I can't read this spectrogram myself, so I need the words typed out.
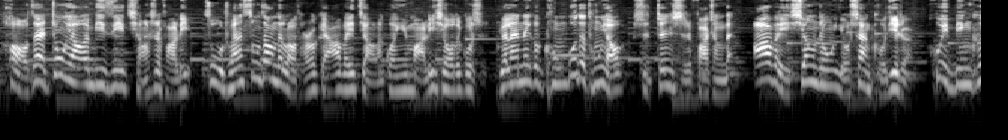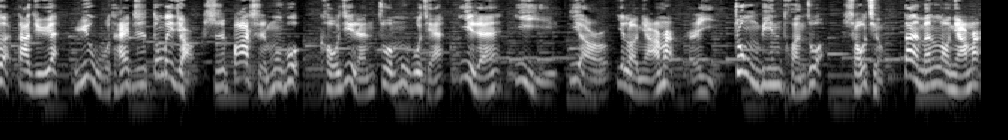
好在重要 NPC 强势发力，祖传送葬的老头给阿伟。讲了关于玛丽肖的故事。原来那个恐怖的童谣是真实发生的。阿伟乡中有善口技者，会宾客大剧院与舞台之东北角施八尺幕布，口技人坐幕布前，一人一椅一偶一老娘们而已。众宾团坐，少请。但闻老娘们。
